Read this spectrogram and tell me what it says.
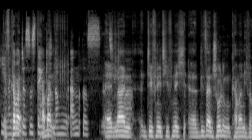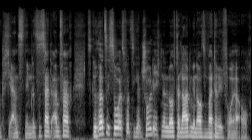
ja, das na kann gut, man- das ist, denke ich, man- noch ein anderes Äh, Thema. nein, definitiv nicht. Äh, diese Entschuldigung kann man nicht wirklich ernst nehmen. Das ist halt einfach, es gehört sich so, es wird sich entschuldigt und dann läuft der Laden genauso weiter wie vorher auch.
